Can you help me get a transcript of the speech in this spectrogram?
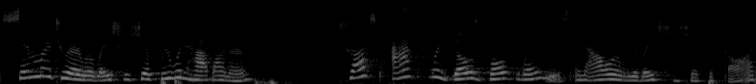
similar to a relationship we would have on earth, trust actually goes both ways in our relationship with God?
